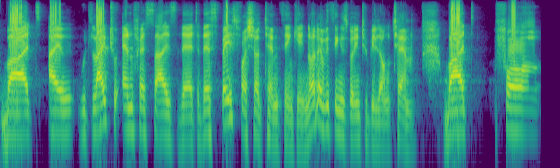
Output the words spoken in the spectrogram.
But I would like to emphasize that there's space for short term thinking. Not everything is going to be long term. But for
